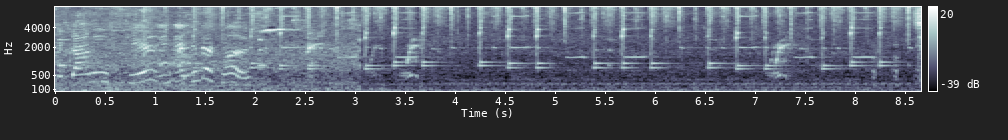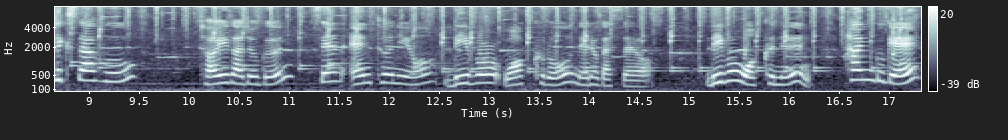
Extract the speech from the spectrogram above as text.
McDonald's here? I think they're closed. 식사 후 저희 가족은 샌 앤토니오 리버 워크로 내려갔어요. 리버 워크는 한국의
